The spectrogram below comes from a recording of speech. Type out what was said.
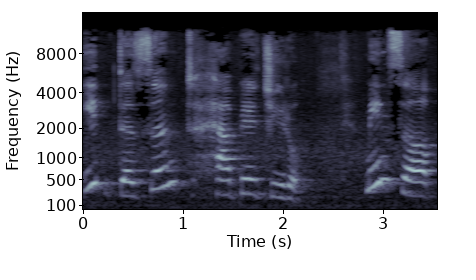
it doesn't have a zero means uh,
